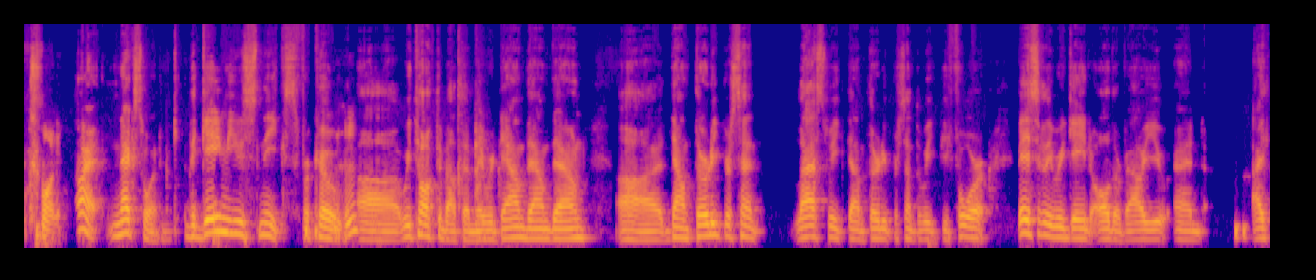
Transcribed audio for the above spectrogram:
it's funny. All right, next one. The game used sneaks for Kobe. Mhm. Uh, we talked about them. They were down, down, down, uh, down 30% last week, down 30% the week before. Basically regained all their value. And I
